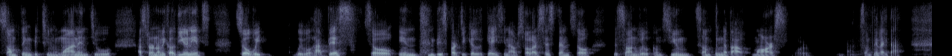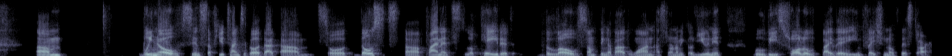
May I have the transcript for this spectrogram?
something between one and two astronomical units. So we, we will have this. So in this particular case, in our solar system, so the sun will consume something about Mars or something like that. Um, we know since a few times ago that um, so those uh, planets located below something about one astronomical unit will be swallowed by the inflation of the star.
